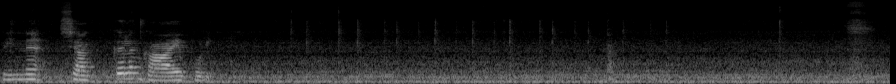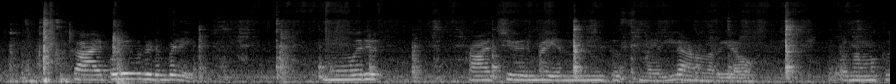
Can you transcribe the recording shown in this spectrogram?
പിന്നെ ശക്കലം കായപ്പൊടി. കായപ്പൊടിയും കൂടി ഇടുമ്പോഴേ മോര് കാച്ചി വരുമ്പോൾ എന്ത് സ്മെല്ലാണെന്നറിയാവോ അപ്പം നമുക്ക്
